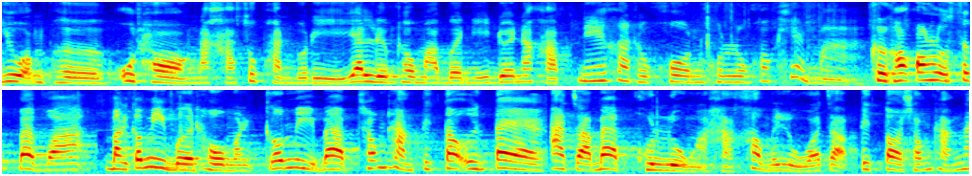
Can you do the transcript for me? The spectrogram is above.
อยู่อำเภอ อุทองนะคะ สุพรรณบุรีอย่าลืมโทรมาเบอร์นี้ด้วยนะครับนี่ค่ะทุกคนคุณลุงเขาเขียนมา คือเขาก็รู้สึกแบบว่า มันก็มีเบอร์โทรมันก็มีแบบช่องทางติดต่ออื่นแต่อาจจะแบบคุณลุงอะค่ะ เขาไม่รู้ว่าจะติดต่อช่องทางไหน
